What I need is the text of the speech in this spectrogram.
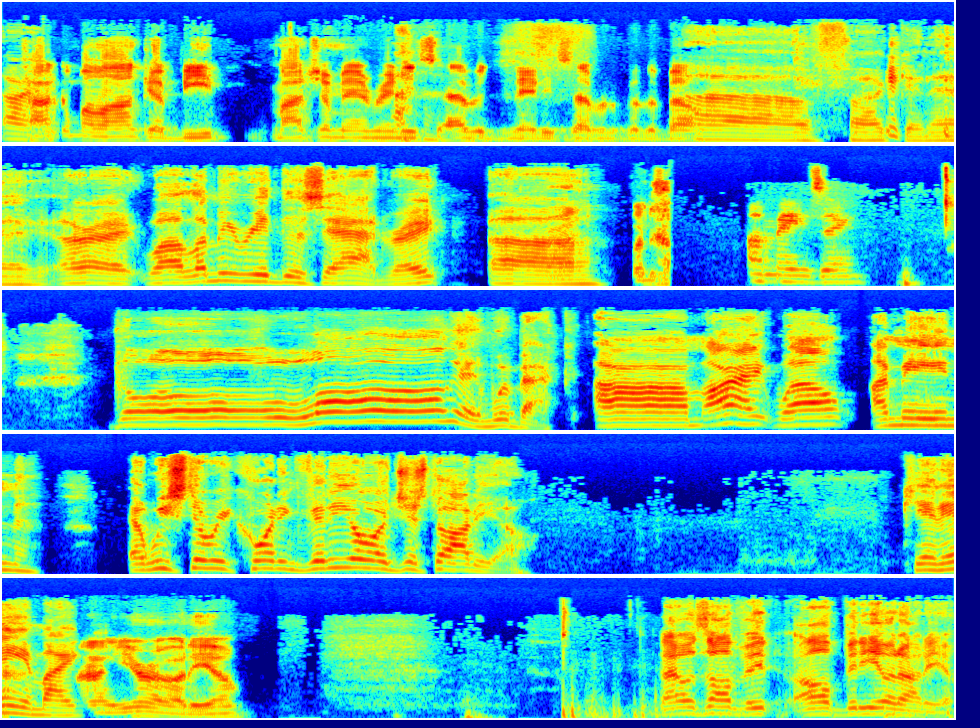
All right. Tonka Malanga beat Macho Man Randy Savage in 87 for the belt. Oh, fucking A. All right. Well, let me read this ad, right? Uh, Amazing. go long and we're back um all right well i mean are we still recording video or just audio can't hear you mike Uh, your audio. That was all vid- all video and audio.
